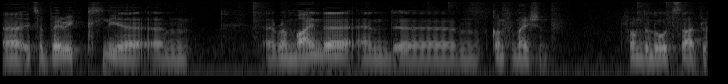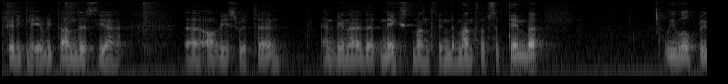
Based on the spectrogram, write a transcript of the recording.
uh, it's a very clear um, reminder and um, confirmation from the Lord's side prophetically every time this year uh, of His return. And we know that next month, in the month of September, we will pre-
